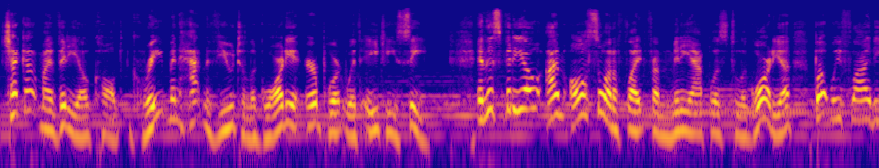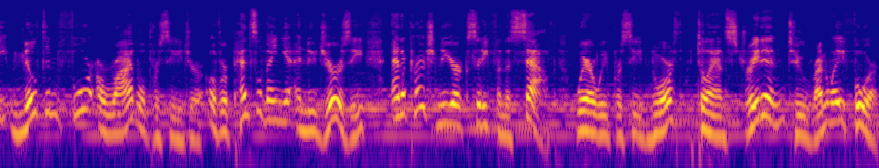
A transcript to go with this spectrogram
check out my video called Great Manhattan View to LaGuardia Airport with ATC. In this video, I'm also on a flight from Minneapolis to LaGuardia, but we fly the Milton 4 arrival procedure over Pennsylvania and New Jersey and approach New York City from the south, where we proceed north to land straight into runway 4.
